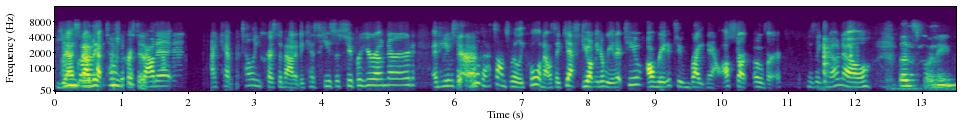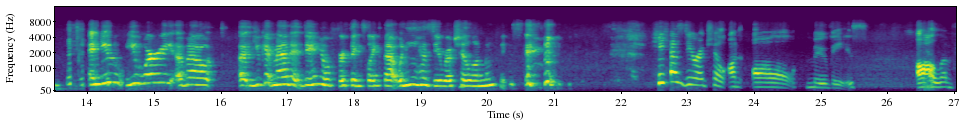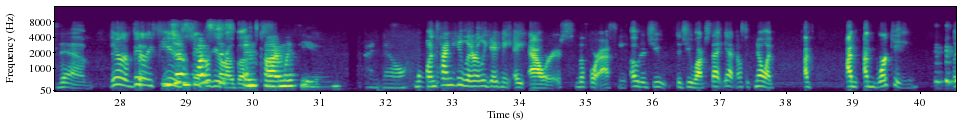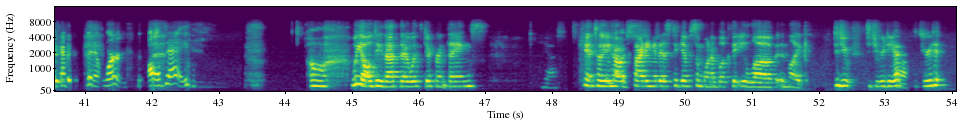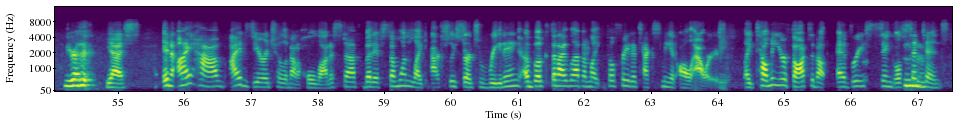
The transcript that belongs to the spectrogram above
Yes. I kept telling Chris it. about it. I kept telling Chris about it because he's a superhero nerd and he was like, Oh, that sounds really cool. And I was like, Yes, do you want me to read it to you? I'll read it to you right now. I'll start over. He's like, no, no. That's funny. and you you worry about uh, you get mad at Daniel for things like that when he has zero chill on movies. he has zero chill on all movies, all of them. There are very few superhero books. Spend time with you. Know. One time he literally gave me eight hours before asking, "Oh, did you did you watch that yet?" And I was like, "No, I've, I've, I'm I'm working. like I've been at work all day." Oh, we all do that though with different things. Yes. Can't tell you how exciting it is to give someone a book that you love and like, did you did you read it? Uh, did you read it? Have you read it? Yes. And I have I have zero chill about a whole lot of stuff, but if someone like actually starts reading a book that I love, I'm like, feel free to text me at all hours. Like tell me your thoughts about every single mm-hmm. sentence.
